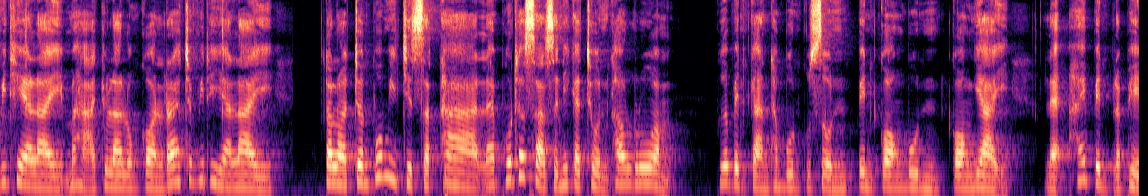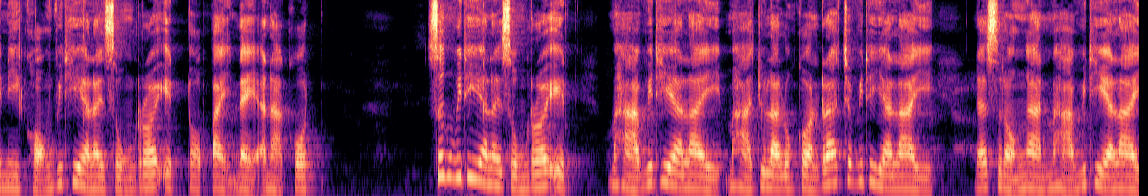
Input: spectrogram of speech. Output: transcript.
วิทยาลัย มหาจุฬาลงกรณราชวิทยาลัย ตลอดจนผู้มีจิตศรัทธาและพุทธศาสนิกชนเข้าร่วม เพื่อเป็นการทำบุญกุศล เป็นกองบุญ กองใหญ่ และให้เป็นประเพณีของวิทยาลัยสงฆ์ร้อยเอ็ดต่อไปในอนาคต ซึ่งวิทยาลัยสงร้อยเอ็ด มหาวิทยาลัย มหาจุฬาลงกรณราชวิทยาลัย และสนองงานมหาวิทยาลัย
